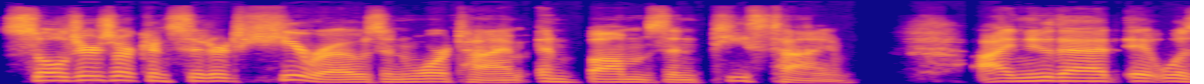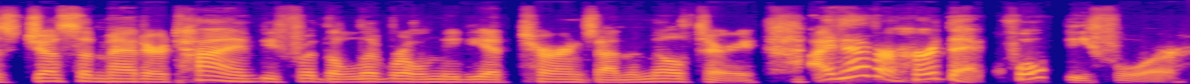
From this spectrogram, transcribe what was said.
soldiers are considered heroes in wartime and bums in peacetime. I knew that it was just a matter of time before the liberal media turns on the military. I never heard that quote before.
